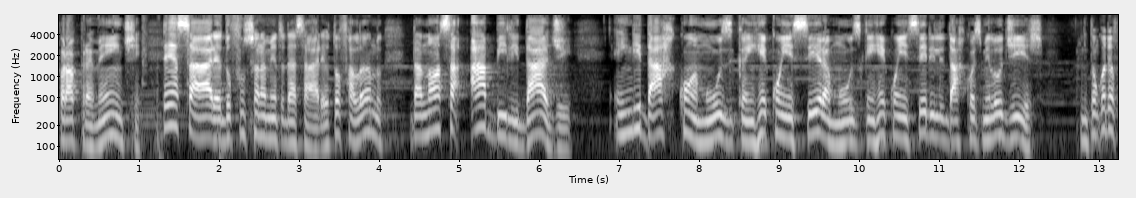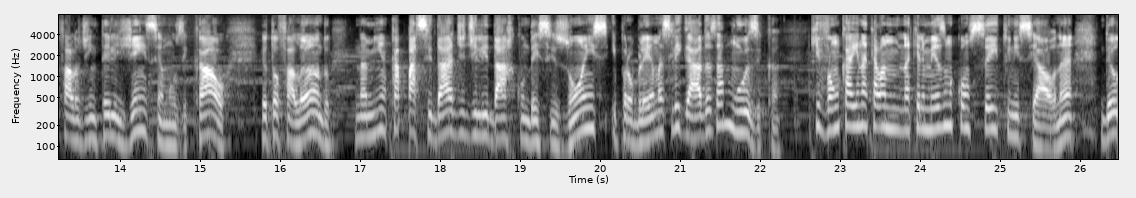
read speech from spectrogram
propriamente dessa área, do funcionamento dessa área. Eu estou falando da nossa habilidade em lidar com a música, em reconhecer a música, em reconhecer e lidar com as melodias. Então, quando eu falo de inteligência musical, eu estou falando na minha capacidade de lidar com decisões e problemas ligados à música que vão cair naquela, naquele mesmo conceito inicial, né? De eu,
